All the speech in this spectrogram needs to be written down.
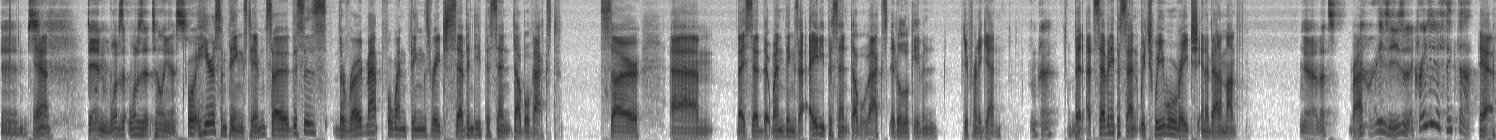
And yeah. Dan, what is it? What is it telling us? Well, here are some things, Tim. So this is the roadmap for when things reach 70% double vaxxed. So um, they said that when things are 80% double vaxxed, it'll look even different again. Okay. But at 70%, which we will reach in about a month, Yeah, that's Right. crazy, isn't it? Crazy to think that. Yeah.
